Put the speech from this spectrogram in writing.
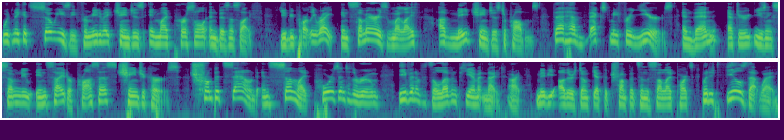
would make it so easy for me to make changes in my personal and business life. You'd be partly right. In some areas of my life, I've made changes to problems that have vexed me for years, and then, after using some new insight or process, change occurs. Trumpets sound and sunlight pours into the room even if it's 11 p.m. at night. All right, maybe others don't get the trumpets and the sunlight parts, but it feels that way.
